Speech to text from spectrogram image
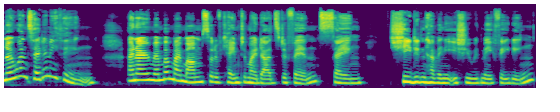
No one said anything. And I remember my mum sort of came to my dad's defense saying she didn't have any issue with me feeding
